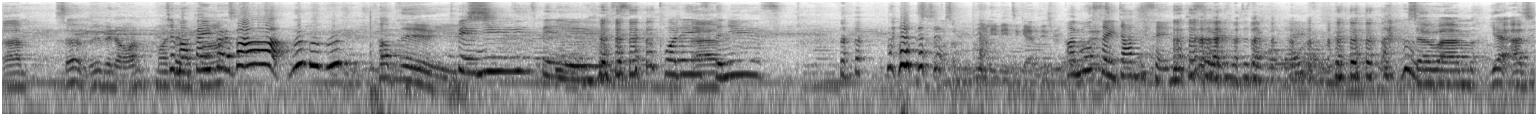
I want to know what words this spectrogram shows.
Um, so moving on. My To my favourite part, part! Woo, woo, woo. Pub news! Beer news, beer news. what is Uh, the news? This is awesome. We really need to get these recorded. I'm also dancing, just so everyone. So um, yeah, as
